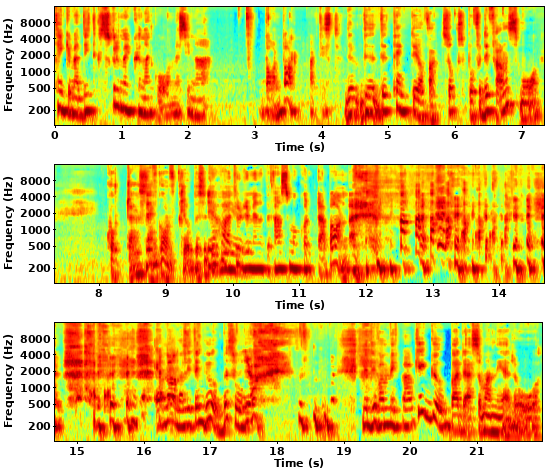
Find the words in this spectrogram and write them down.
tänker man, dit skulle man ju kunna gå med sina barnbarn faktiskt. Det, det, det tänkte jag faktiskt också på, för det fanns små korta sen golfklubbor. Så det Jaha, blir jag trodde du menade att det fanns små korta barn där. En och annan liten gubbe såg jag. ja. Men det var mycket gubbar där som var nere och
